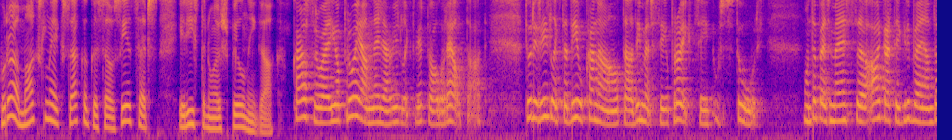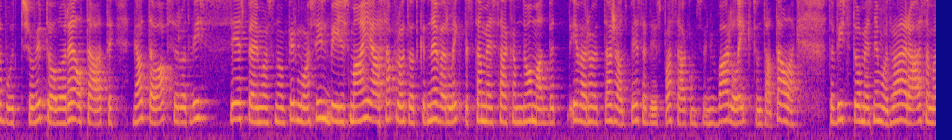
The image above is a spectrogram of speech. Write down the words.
kurā mākslinieki saka, ka savus ieceres ir īstenojuši pilnīgāk. Karlsruē joprojām neļauj izlikt virtuālo realitāti. Tur ir izlikta divu kanālu tāda imersīva projekcija uz stūri. Un tāpēc mēs ārkārtīgi gribējām dabūt šo virtuālo realitāti, gatavu apsverot visus iespējamos no pirmos izbīļus mājā, saprotot, ka nevar likt, pēc tam mēs sākam domāt, bet ievērojot dažādas piesardzības pasākums, viņu var likt un tā tālāk. Tad visu to mēs ņemot vērā, esam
